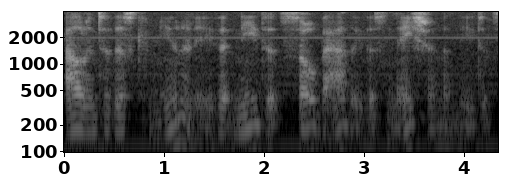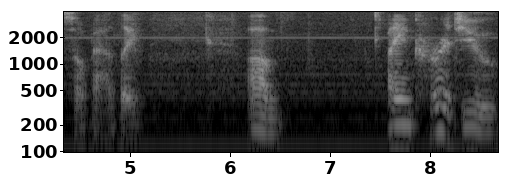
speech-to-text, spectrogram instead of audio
out into this community that needs it so badly, this nation that needs it so badly. Um, I encourage you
